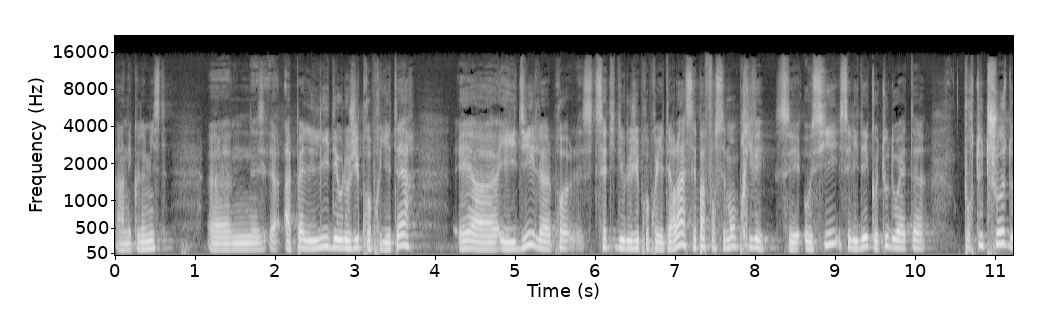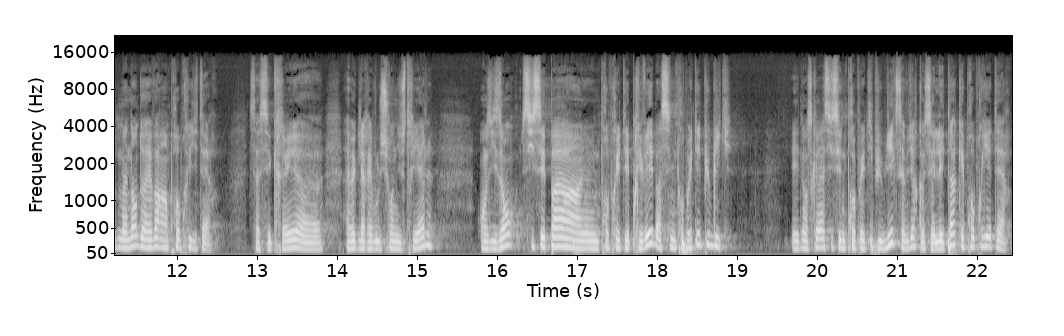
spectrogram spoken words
un économiste, euh, appelle l'idéologie propriétaire. Et, euh, il dit cette idéologie propriétaire-là, c'est pas forcément privé. C'est aussi c'est l'idée que tout doit être pour toute chose maintenant doit y avoir un propriétaire. Ça s'est créé euh, avec la révolution industrielle en disant si c'est pas une propriété privée, bah, c'est une propriété publique. Et dans ce cas-là, si c'est une propriété publique, ça veut dire que c'est l'État qui est propriétaire.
